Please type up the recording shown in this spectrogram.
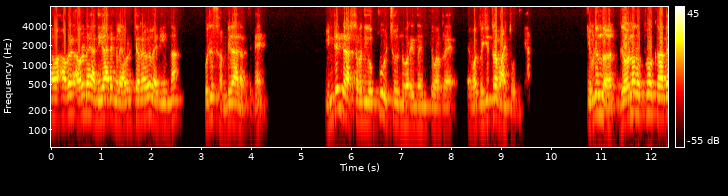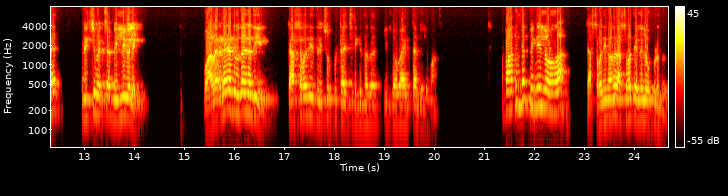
അവ- അവർ അവരുടെ അധികാരങ്ങളെ അവരുടെ ചിറകുകൾ അരിയുന്ന ഒരു സംവിധാനത്തിനെ ഇന്ത്യൻ രാഷ്ട്രപതി ഒപ്പുവെച്ചു എന്ന് പറയുന്നത് എനിക്ക് വളരെ വിചിത്രമായി തോന്നിയ ഇവിടുന്ന് ഗവർണർ ഒപ്പുവെക്കാതെ തിരിച്ചുവെച്ച ബില്ലുകളിൽ വളരെ ദ്രുതഗതിയിൽ രാഷ്ട്രപതി തിരിച്ചൊപ്പിട്ടയച്ചിരിക്കുന്നത് ഈ ലോകായുക്ത ബില്ല് മാത്രം. അപ്പൊ അതിന്റെ പിന്നിലുള്ള രാഷ്ട്രപതി എന്ന് പറഞ്ഞാൽ രാഷ്ട്രപതി അല്ലല്ലോ ഒപ്പിടുന്നത്.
